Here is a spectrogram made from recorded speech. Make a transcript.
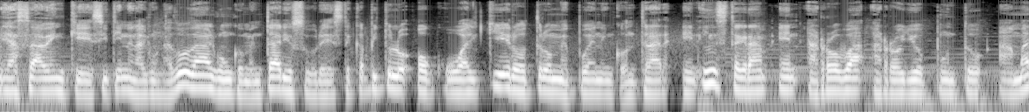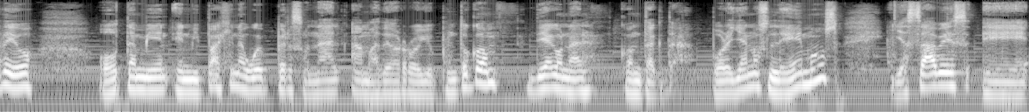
Ya saben que si tienen alguna duda, algún comentario sobre este capítulo o cualquier otro, me pueden encontrar en Instagram en arroba arroyo.amadeo o también en mi página web personal amadeoarroyo.com, diagonal contactar. Por allá nos leemos ya sabes, eh,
